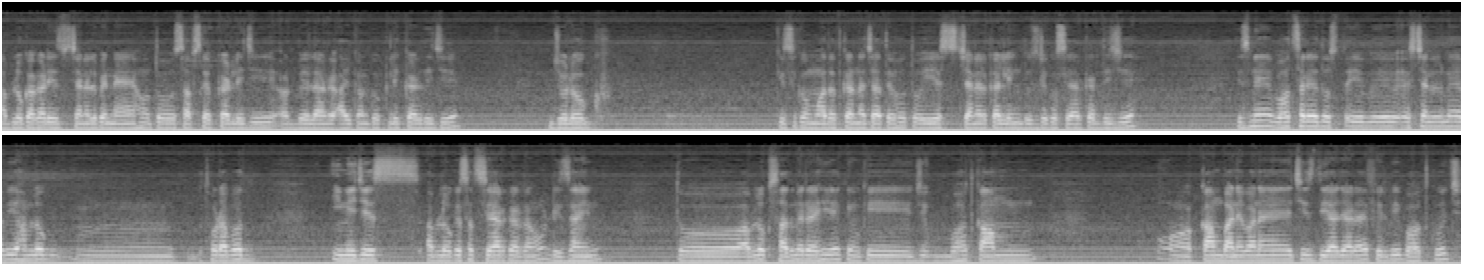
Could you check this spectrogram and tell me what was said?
आप लोग अगर इस चैनल पे नए हो तो सब्सक्राइब कर लीजिए और बेल आइकन को क्लिक कर दीजिए। जो लोग किसी को मदद करना चाहते हो तो ये इस चैनल का लिंक दूसरे को शेयर कर दीजिए। इसमें बहुत सारे दोस्त इस चैनल में अभी हम लोग थोड़ा बहुत इमेजेस आप लोगों के साथ शेयर कर रहा हूँ डिज़ाइन तो आप लोग साथ में रहिए, क्योंकि जो बहुत काम काम बने बनाए चीज़ दिया जा रहा है, फिर भी बहुत कुछ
